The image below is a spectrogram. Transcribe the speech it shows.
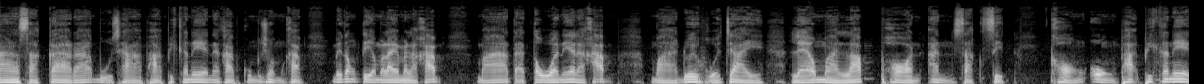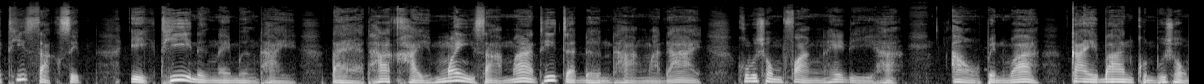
าสักการะบูชาพระพิคเนตนะครับคุณผู้ชมครับ ไม่ต้องเตรียมอะไรมาละครับ มาแต่ตัวนี่แหละครับ มาด้วยหัวใจแล้วมารับพรอันศักดิ์สิทธิ์ ขององค์พระพิคเนตที่ศักดิ์สิทธิ์อีกที่หนึ่งในเมืองไทย แต่ถ้าใครไม่สามารถที่จะเดินทางมาได้ คุณผู้ชมฟังให้ดีฮะ เอาเป็นว่าใกล้บ้านคุณผู้ชม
